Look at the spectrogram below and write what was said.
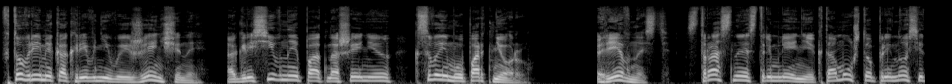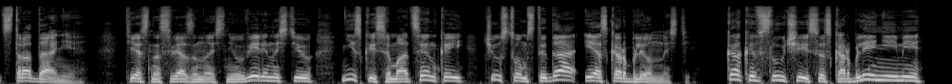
в то время как ревнивые женщины агрессивные по отношению к своему партнеру. Ревность — страстное стремление к тому, что приносит страдания, тесно связано с неуверенностью, низкой самооценкой, чувством стыда и оскорбленности. Как и в случае с оскорблениями,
